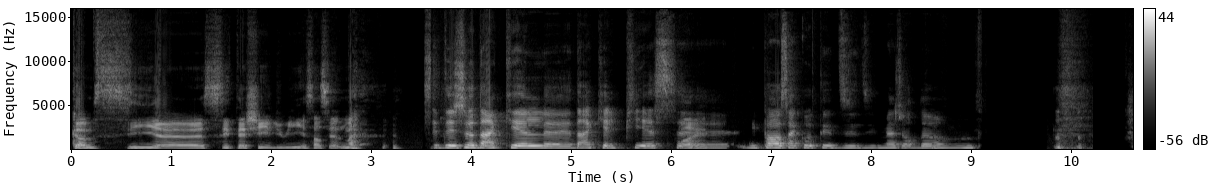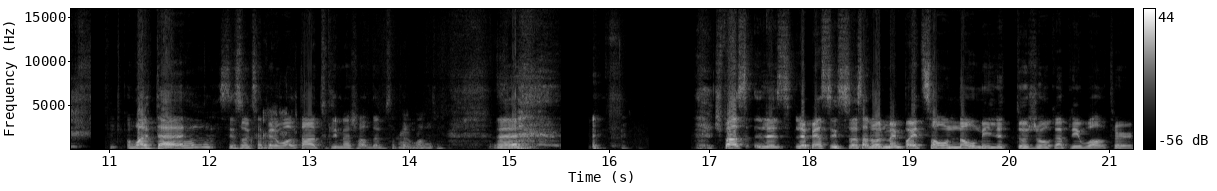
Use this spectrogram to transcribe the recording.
comme si euh, c'était chez lui, essentiellement. C'est déjà dans quelle, euh, dans quelle pièce Ouais. il passe à côté du, du majordome. Walter, c'est sûr que ça s'appelle Walter, tous les majordomes s'appellent Ouais, Walter. Je pense, le, le pire c'est ça, ça doit même pas être son nom, mais il l'a toujours appelé Walter.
